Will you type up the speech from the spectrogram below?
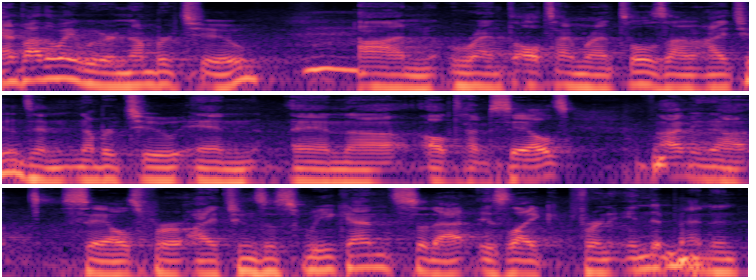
And by the way, we were number two on rent all time rentals on iTunes, and number two in in uh, all time sales. I mean, uh, sales for iTunes this weekend. So that is like for an independent,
